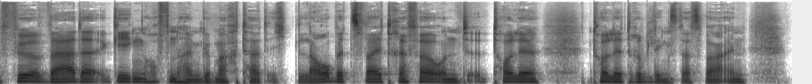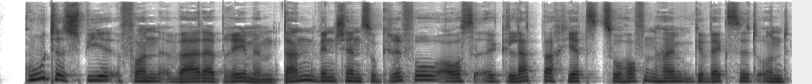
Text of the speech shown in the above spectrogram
für Werder gegen Hoffenheim gemacht hat. Ich glaube, zwei Treffer und tolle, tolle Dribblings. Das war ein Gutes Spiel von Werder Bremen. Dann Vincenzo Griffo aus äh, Gladbach jetzt zu Hoffenheim gewechselt und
